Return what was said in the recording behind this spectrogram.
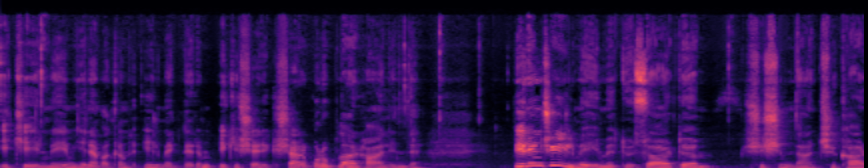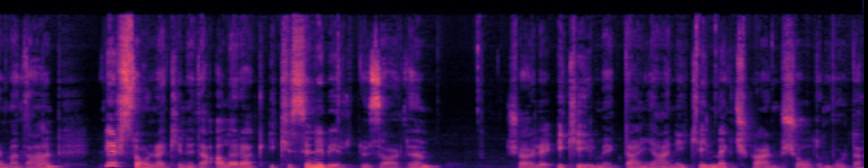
iki ilmeğim yine bakın ilmeklerim ikişer ikişer gruplar halinde. Birinci ilmeğimi düz ördüm. Şişimden çıkarmadan bir sonrakini de alarak ikisini bir düz ördüm. Şöyle iki ilmekten yani iki ilmek çıkarmış oldum burada.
